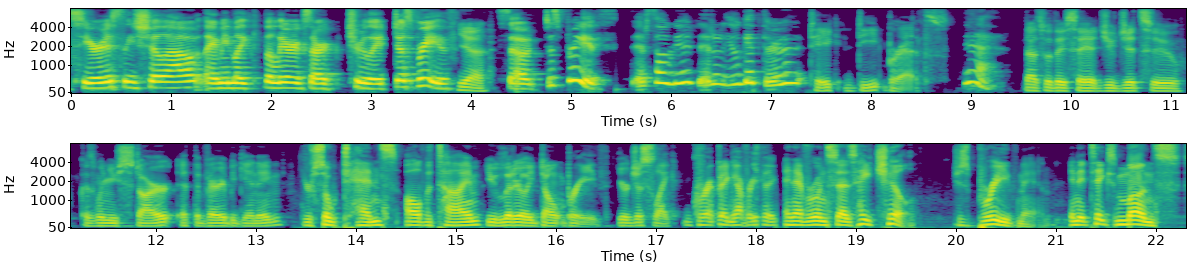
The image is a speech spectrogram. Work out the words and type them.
seriously chill out. I mean, like the lyrics are truly just breathe. Yeah. So just breathe. It's all good. It'll you'll get through it. Take deep breaths. Yeah. That's what they say at jujitsu. Because when you start at the very beginning, you're so tense all the time, you literally don't breathe. You're just like gripping everything. And everyone says, hey, chill. Just breathe, man. And it takes months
